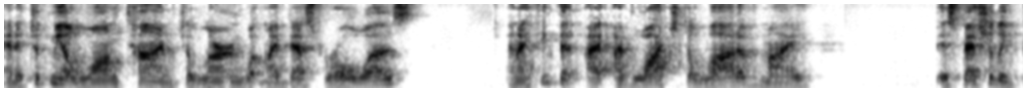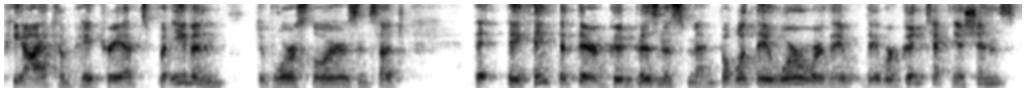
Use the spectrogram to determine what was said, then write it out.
And it took me a long time to learn what my best role was. And I think that I, I've watched a lot of my, especially PI compatriots, but even divorce lawyers and such, they, they think that they're good businessmen. But what they were were they, they were good technicians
